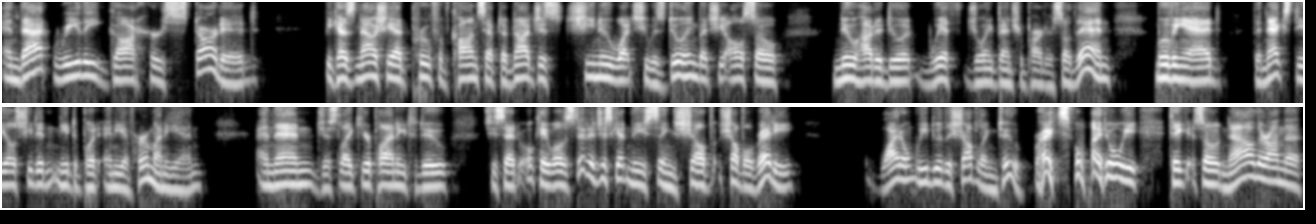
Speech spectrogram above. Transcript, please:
And that really got her started because now she had proof of concept of not just she knew what she was doing, but she also knew how to do it with joint venture partners. So then moving ahead, the next deal, she didn't need to put any of her money in. And then, just like you're planning to do, she said, okay, well, instead of just getting these things shovel, shovel ready, why don't we do the shoveling too? Right. So why don't we take it? So now they're on the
